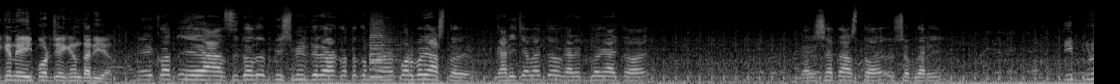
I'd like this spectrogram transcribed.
এখানে এই পর্যায়ে এখানে দাঁড়িয়ে আছেন? আমি এই কত আছি তো বিশ মিনিট ধরে কতক্ষণ পরপরই আসতে হয় গাড়ি চালাইতে হয় লগে আইতে হয়। গাড়ির সাথে আসতে হয় ওইসব গাড়ি। তীব্র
